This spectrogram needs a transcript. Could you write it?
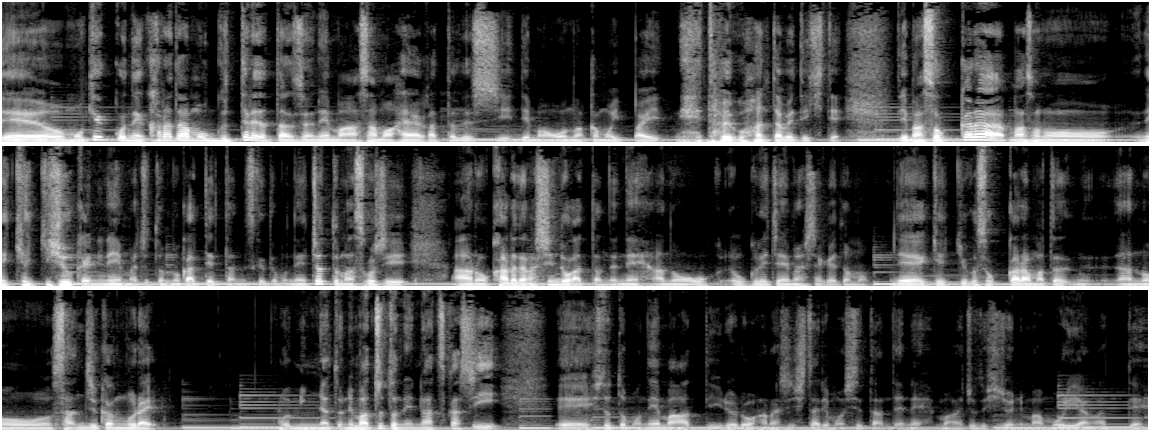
でもう結構ね体もぐったりだったんですよね、まあ、朝も早かったですしで、まあ、お腹もいっぱい、ね、食べご飯食べてきて。で、まあ、そこから、まあそのね、決起集会にね、まあ、ちょっと向かっていったんですけどもね。ちょっとまあ少しあの体がしんどかったんでね、あの、遅れちゃいましたけども。で、結局そこからまた、あの、3時間ぐらい、みんなとね、まあちょっとね、懐かしい、えー、人ともね、まあ会っていろいろお話ししたりもしてたんでね、まあちょっと非常にまあ盛り上がって、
